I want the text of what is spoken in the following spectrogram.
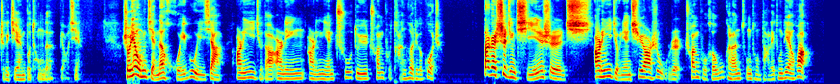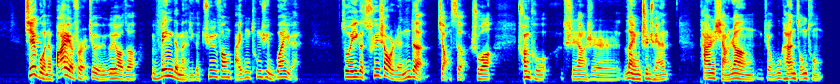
这个截然不同的表现。首先，我们简单回顾一下2019到2020年初对于川普弹劾这个过程。大概事情起因是七2019年7月25日，川普和乌克兰总统打了一通电话，结果呢，8月份就有一个叫做 Vindman 一个军方白宫通讯官员，作为一个吹哨人的角色，说川普实际上是滥用职权，他是想让这乌克兰总统。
